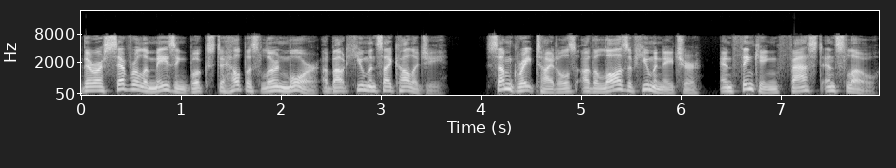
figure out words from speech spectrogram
There are several amazing books to help us learn more about human psychology. Some great titles are The Laws of Human Nature and Thinking Fast and Slow.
